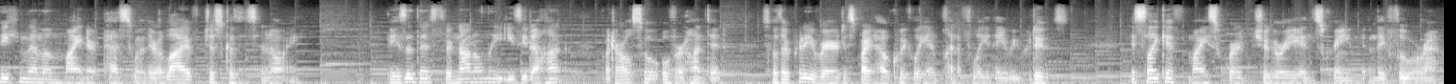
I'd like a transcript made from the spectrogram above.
making them a minor pest when they're alive just because it's annoying. Because of this, they're not only easy to hunt, but are also overhunted, so they're pretty rare despite how quickly and plentifully they reproduce. It's like if mice were sugary and screamed and they flew around.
